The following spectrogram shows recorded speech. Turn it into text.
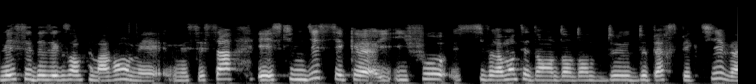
Mais c'est des exemples marrants, mais, mais c'est ça. Et ce qu'ils me disent, c'est que il faut, si vraiment tu es dans, dans, dans deux, deux perspectives,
